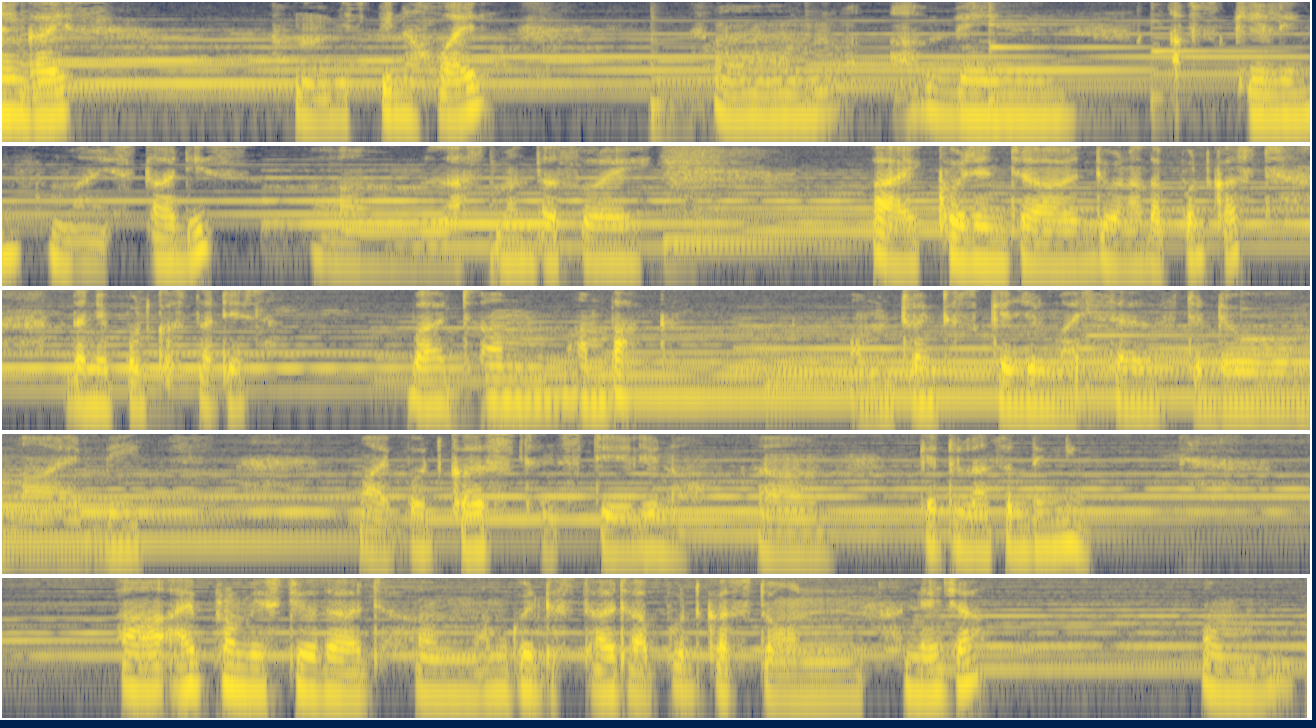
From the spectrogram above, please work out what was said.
morning, guys. Um, it's been a while. Um, I've been upscaling my studies. Um, last month or so, I, I couldn't uh, do another podcast, the new podcast that is. But um, I'm back. I'm trying to schedule myself to do my beats, my podcast, and still, you know, um, get to learn something new. Uh, I promised you that um, I'm going to start a podcast on nature, um,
